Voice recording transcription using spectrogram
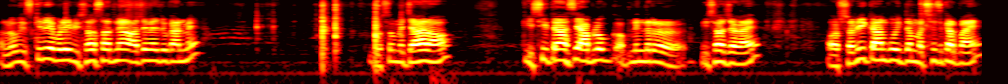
और लोग इसके लिए बड़े विश्वास साथ में आते हैं मेरी दुकान में। दोस्तों मैं चाह रहा हूँ कि इसी तरह से आप लोग अपने अंदर विश्वास जगाएँ और सभी काम को एकदम अच्छे से कर पाएँ।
